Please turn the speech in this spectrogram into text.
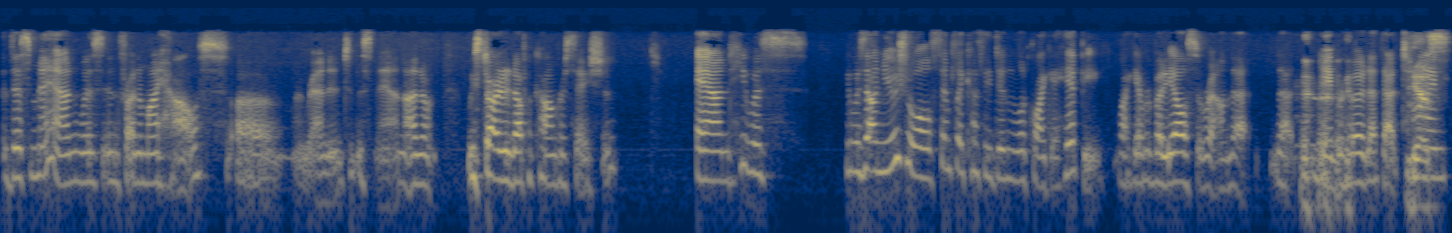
this man was in front of my house. Uh, I ran into this man. I don't. We started up a conversation, and he was he was unusual simply because he didn't look like a hippie like everybody else around that that neighborhood at that time. Yes.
